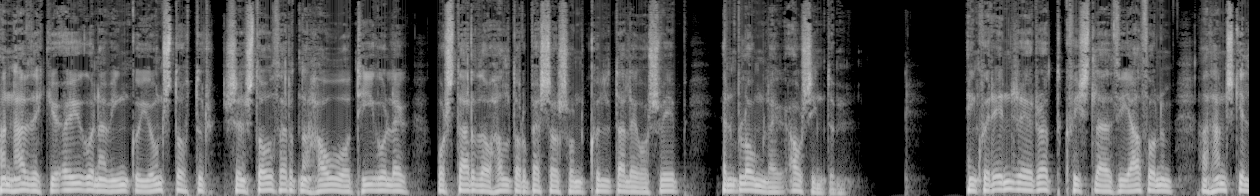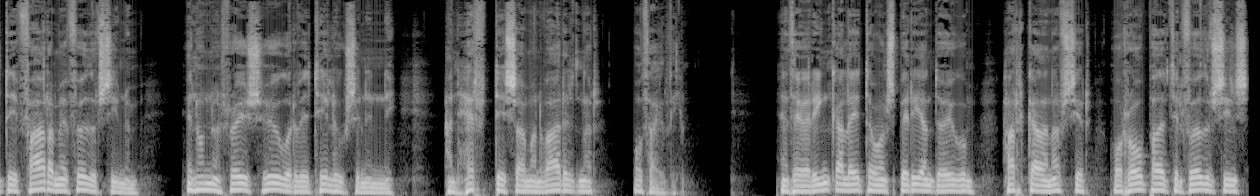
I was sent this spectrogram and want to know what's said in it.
Hann hafði ekki augun af Ingu Jónsdóttur sem stóð þarna há og tíguleg og starði á Haldur Bessarsson kuldaleg og svip en blómleg ásýndum. Einhver innri rött kvíslaði því að honum að hann skildi fara með föður sínum en honum hraus hugur við tilhugsininni. Hann herti saman varirnar og þægði en þegar Inga leita á hann spyrjandi augum, harkaði hann af sér og rópaði til föður síns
